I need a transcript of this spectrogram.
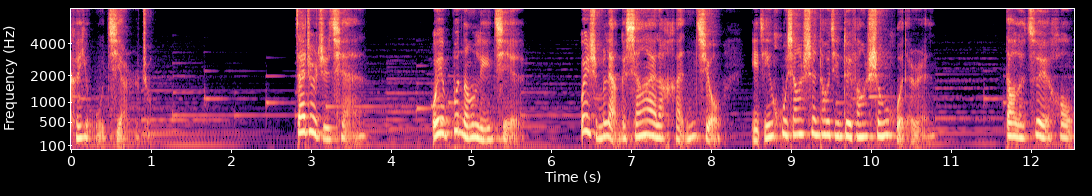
可以无疾而终。在这之前，我也不能理解，为什么两个相爱了很久。已经互相渗透进对方生活的人，到了最后，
